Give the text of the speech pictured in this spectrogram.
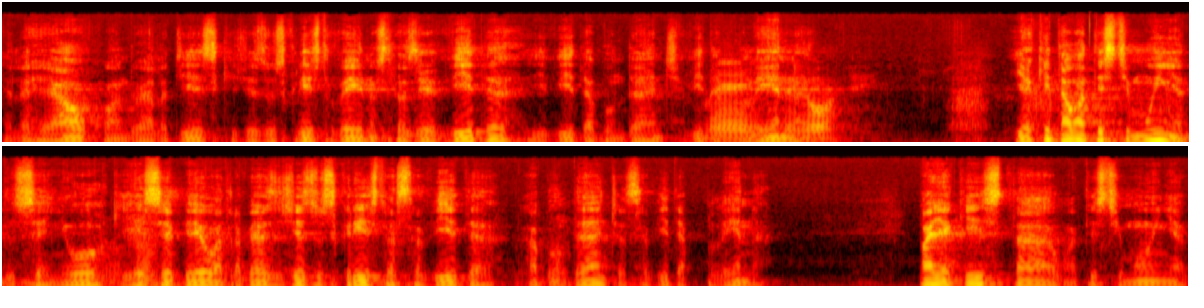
ela é real quando ela diz que Jesus Cristo veio nos trazer vida e vida abundante, vida Amém, plena. Senhor. E aqui está uma testemunha do Senhor que uhum. recebeu através de Jesus Cristo essa vida abundante, essa vida plena. Pai, aqui está uma testemunha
